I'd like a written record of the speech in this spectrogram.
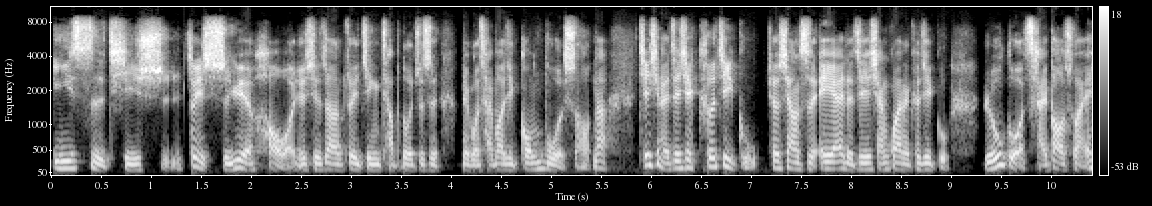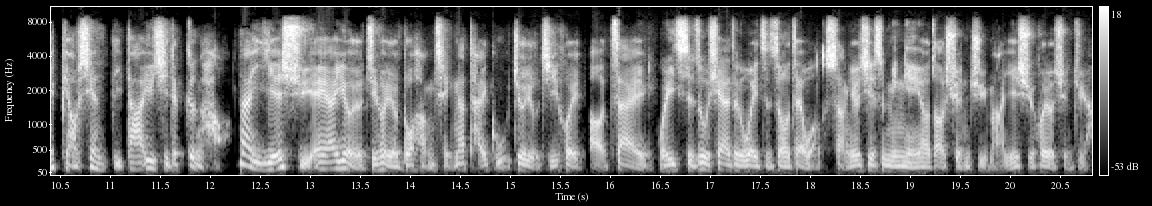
一四七十，所以十月后啊，尤其像最近差不多就是美国财报季公布的时候，那接下来这些科技股，就像是 AI 的这些相关的科技股，如果财报出来，哎，表现比大家预期的更好，那也许 AI 又有机会有多行情，那台股就有机会呃，在维持住现在这个位置之后再往上，尤其是明年要到选举嘛，也许会有选举行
